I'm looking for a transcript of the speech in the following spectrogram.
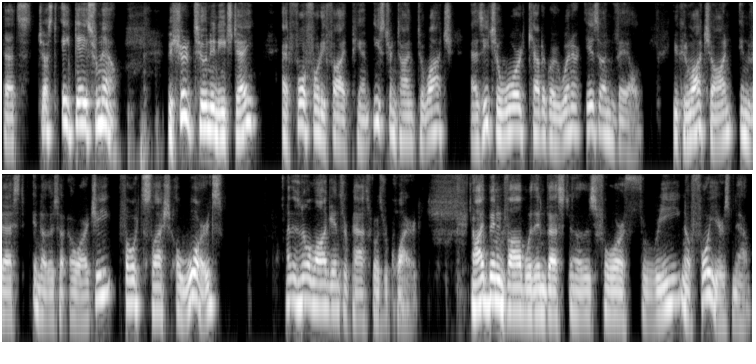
That's just eight days from now. Be sure to tune in each day at 4:45 p.m. Eastern Time to watch as each award category winner is unveiled. You can watch on investinothers.org forward slash awards and there's no logins or passwords required. Now, I've been involved with Invest in Others for three, no, four years now.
